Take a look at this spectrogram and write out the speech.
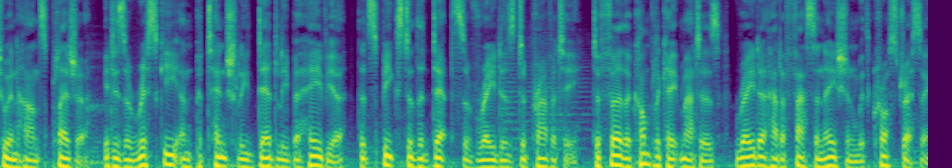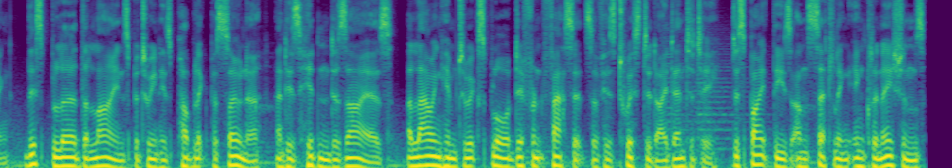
to enhance pleasure. It is a risky and potentially deadly behavior that speaks to the depths of Rader's depravity. To further complicate matters, Rader had a fascination with cross-dressing. This blurred the lines between his public persona and his hidden desires, allowing him to explore different facets of his twisted identity. Despite these unsettling inclinations,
